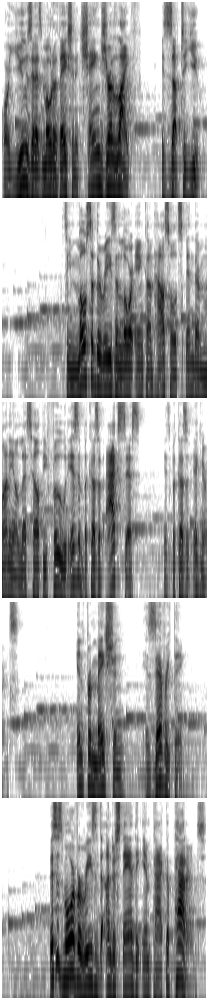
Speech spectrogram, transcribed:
or use it as motivation to change your life is up to you. See, most of the reason lower income households spend their money on less healthy food isn't because of access, it's because of ignorance. Information is everything. This is more of a reason to understand the impact of patterns.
